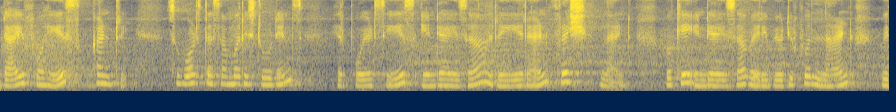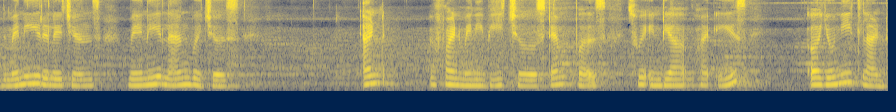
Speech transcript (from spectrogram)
die for his country. So, what's the summary, students? Here, poet says India is a rare and fresh land. Okay, India is a very beautiful land with many religions, many languages, and you find many beaches, temples. So, India is a unique land.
